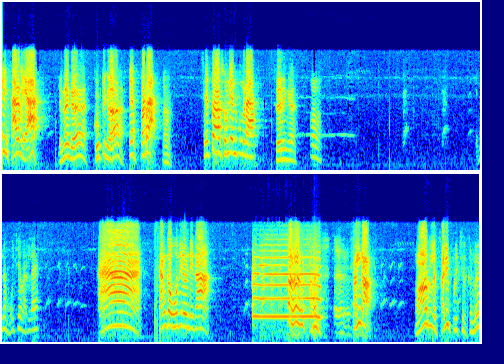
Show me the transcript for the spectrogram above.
இன்னும் நீ சாகலையா? என்னங்க? கூப்பிட்டீங்களா? ஏ, படுறா. செத்தா சொல்லி அனுப்புங்கடா. சரிங்க. என்ன மூச்சே வரல? ஆ, சங்க ஊதிர வேண்டியதான் சங்கா மார்ல சளி பிடிச்சிருக்குன்னு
